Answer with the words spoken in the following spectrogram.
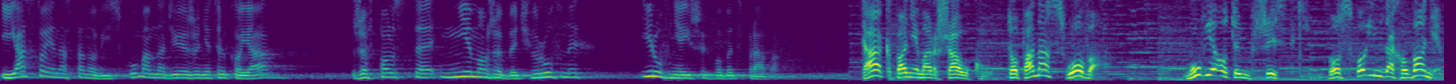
I ja stoję na stanowisku, mam nadzieję, że nie tylko ja, że w Polsce nie może być równych i równiejszych wobec prawa. Tak, panie marszałku, to pana słowa. Mówię o tym wszystkim, bo swoim zachowaniem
